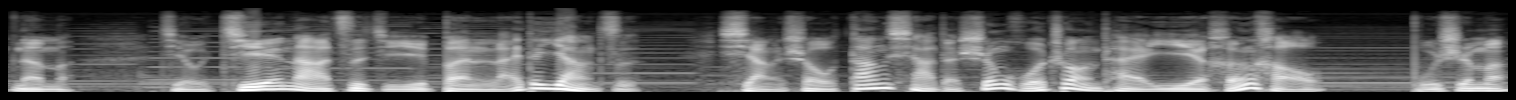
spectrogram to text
那么就接纳自己本来的样子，享受当下的生活状态也很好，不是吗？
